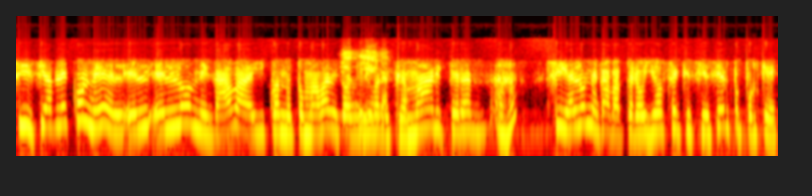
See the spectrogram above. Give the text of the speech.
sí, sí hablé con él. Él, él lo negaba y cuando tomaba decía que iba a reclamar y que eran, ajá. Sí, él lo negaba, pero yo sé que sí es cierto porque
